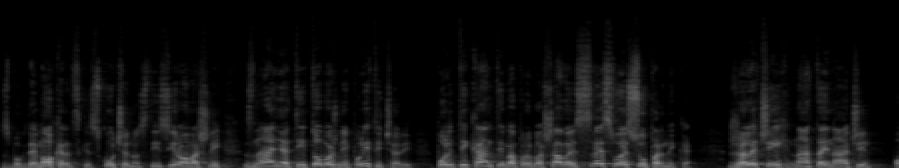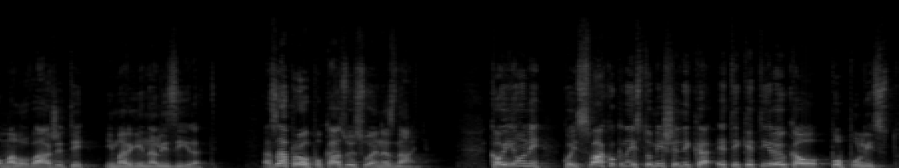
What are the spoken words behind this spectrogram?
Zbog demokratske skučenosti i siromašnih znanja ti tobožni političari politikantima proglašavaju sve svoje suparnike, želeći ih na taj način omalovažiti i marginalizirati. A zapravo pokazuju svoje neznanje. Kao i oni koji svakog neistomišljenika etiketiraju kao populistu.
